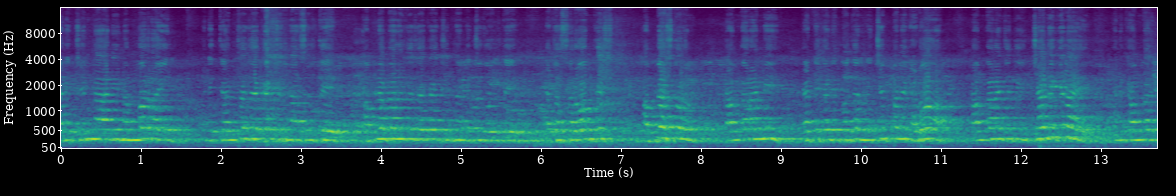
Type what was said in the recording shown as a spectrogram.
आणि चिन्ह आणि नंबर राहील आणि त्यांचं जे काही चिन्ह असेल ते आपल्या बॅनरचं जे काही चिन्ह निश्चित होईल ते त्याचा सर्वांगीण अभ्यास करून कामगारांनी या ठिकाणी बदल निश्चितपणे घडवा. कामगारांची ती इच्छा देखील आहे आणि कामगार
